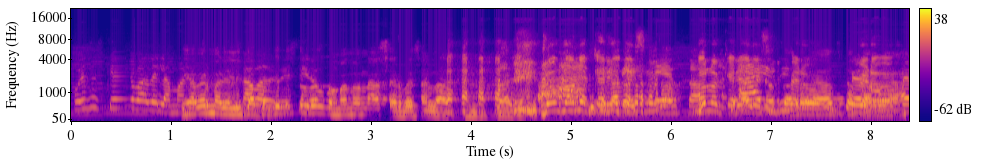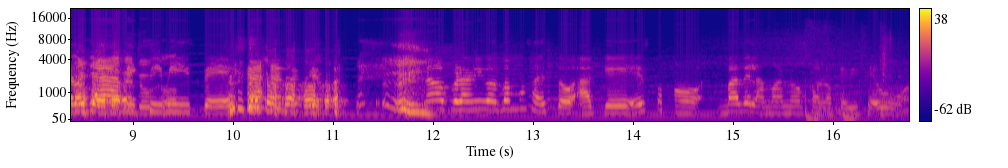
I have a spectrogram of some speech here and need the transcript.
Pues es que va de la mano. Y a ver, Marielita, ¿por qué te estabas tomando una cerveza en la, en la playa? No, no lo quería decir, no lo quería Ay, decir, sí, pero, pero- pero, pero ya me exhibiste. No, pero amigos, vamos a esto, a que es como, va de la mano con lo que dice Hugo,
